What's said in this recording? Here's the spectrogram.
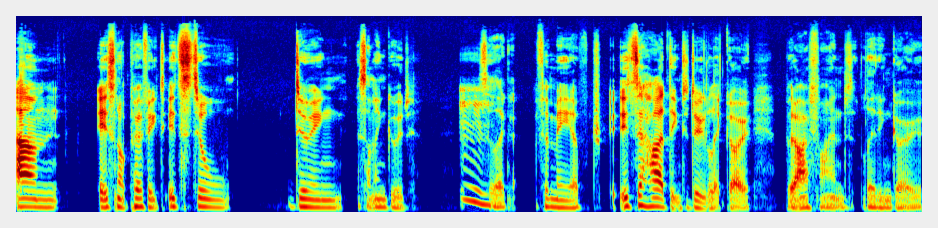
um, it's not perfect. It's still doing something good. So like for me, I've, tr- it's a hard thing to do, let go. But I find letting go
